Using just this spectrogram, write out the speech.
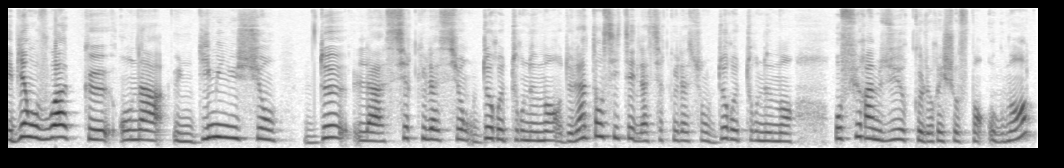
eh bien on voit qu'on a une diminution de la circulation de retournement, de l'intensité de la circulation de retournement au fur et à mesure que le réchauffement augmente,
